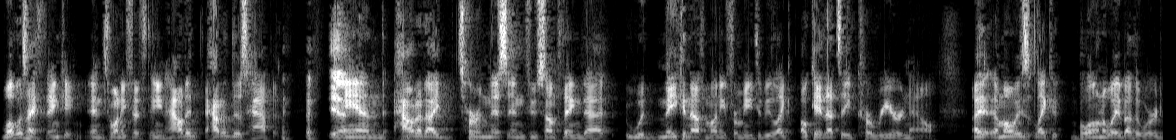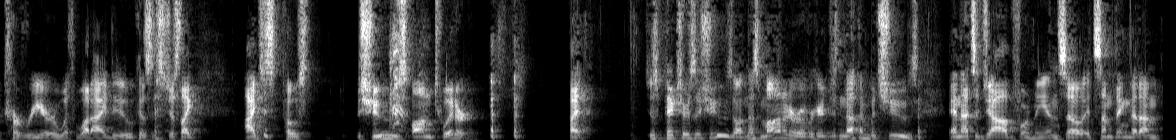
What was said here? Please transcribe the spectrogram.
what was I thinking in 2015? How did how did this happen? Yeah. And how did I turn this into something that would make enough money for me to be like, okay, that's a career now. I, I'm always like blown away by the word career with what I do because it's just like I just post shoes on Twitter. I just pictures of shoes on this monitor over here, just nothing but shoes, and that's a job for me. And so it's something that I'm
